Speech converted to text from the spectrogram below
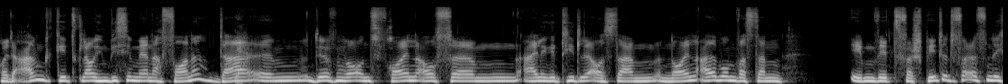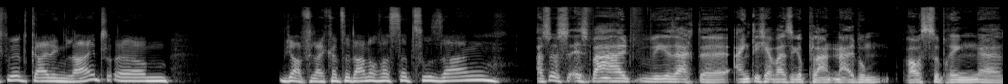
Heute Abend geht es, glaube ich, ein bisschen mehr nach vorne. Da ja. ähm, dürfen wir uns freuen auf ähm, einige Titel aus deinem neuen Album, was dann eben jetzt verspätet veröffentlicht wird, Guiding Light. Ähm, ja, vielleicht kannst du da noch was dazu sagen. Also es, es war halt, wie gesagt, äh, eigentlicherweise geplant, ein Album rauszubringen. Äh,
